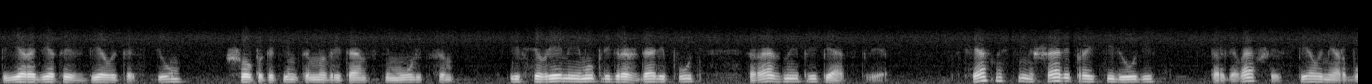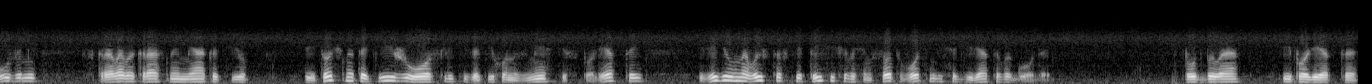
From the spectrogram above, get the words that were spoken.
Пьер, одетый в белый костюм, шел по каким-то мавританским улицам, и все время ему преграждали путь разные препятствия. В частности, мешали пройти люди, торговавшие спелыми арбузами с кроваво-красной мякотью, и точно такие же ослики, каких он вместе с Полеттой видел на выставке 1889 года. Тут была и Полетта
